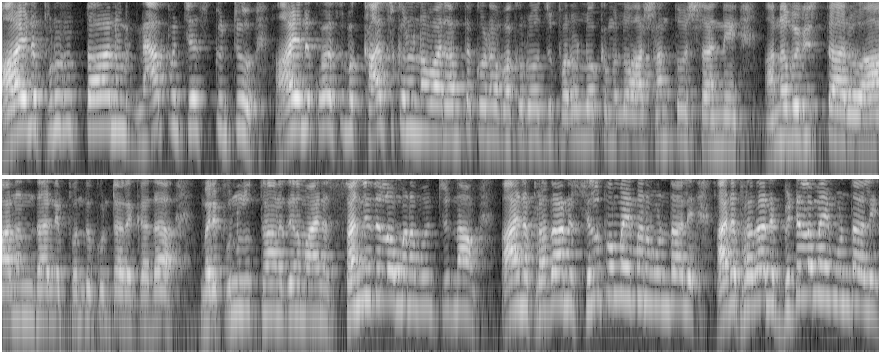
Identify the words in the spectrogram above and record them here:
ఆయన పునరుత్నం జ్ఞాపం చేసుకుంటూ ఆయన కోసం కాచుకునున్న వారంతా కూడా ఒకరోజు పరలోకములో ఆ సంతోషాన్ని అనుభవిస్తారు ఆ ఆనందాన్ని పొందుకుంటారు కదా. మరి పునరుత్న దినం ఆయన సన్నిధిలో మనం ఉంటున్నాం. ఆయన ప్రధాన శిల్పమై మనం ఉండాలి. ఆయన ప్రధాన బిడ్డలమై ఉండాలి.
